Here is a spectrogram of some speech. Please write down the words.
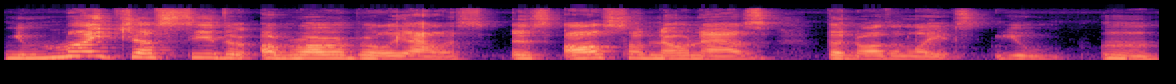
You might just see the aurora borealis. Is also known as the northern lights. You mm,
